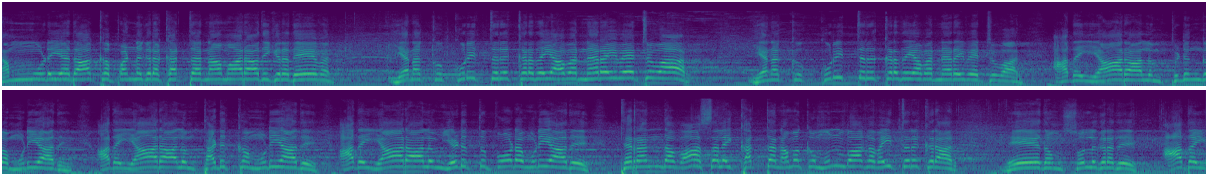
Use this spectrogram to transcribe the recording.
நம்முடையதாக்க பண்ணுகிற கர்த்தர் நாம் ஆராதிக்கிற தேவன். எனக்கு குறித்திருக்கிறதை அவர் நிறைவேற்றுவார். எனக்கு குறித்திருக்கிறதை அவர் நிறைவேற்றுவார். அதை யாராலும் பிடுங்க முடியாது. அதை யாராலும் தடுக்க முடியாது. அதை யாராலும் எடுத்து போட முடியாது. திறந்த வாசலை கத்த நமக்கு முன்பாக வைத்திருக்கிறார். வேதம் சொல்லுகிறது அதை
